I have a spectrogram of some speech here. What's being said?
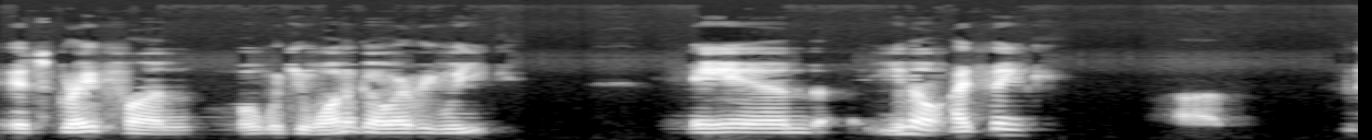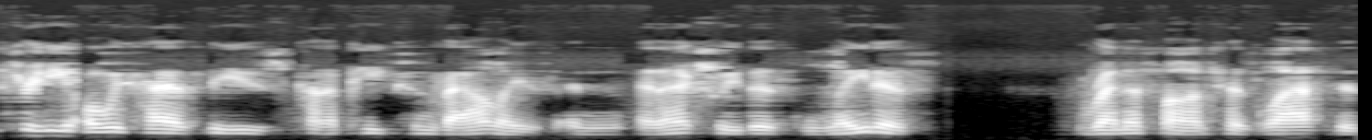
It's great fun, but would you want to go every week? And you know, I think uh, 3D always has these kind of peaks and valleys, and and actually this latest renaissance has lasted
